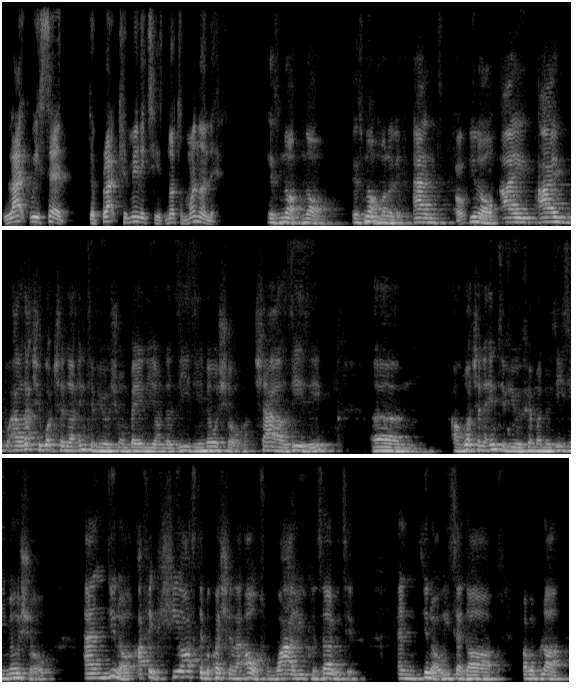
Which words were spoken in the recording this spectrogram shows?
like we said, the black community is not a monolith. It's not. No, it's not a monolith. And Oh. you know, I I I was actually watching an interview with Shaun Bailey on the ZZ Mill show. Shout out ZZ. Um, I was watching an interview with him on the ZZ Mill show, and you know, I think she asked him a question like, "Oh, why are you conservative?" And you know, he said, "Oh, blah blah blah,"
